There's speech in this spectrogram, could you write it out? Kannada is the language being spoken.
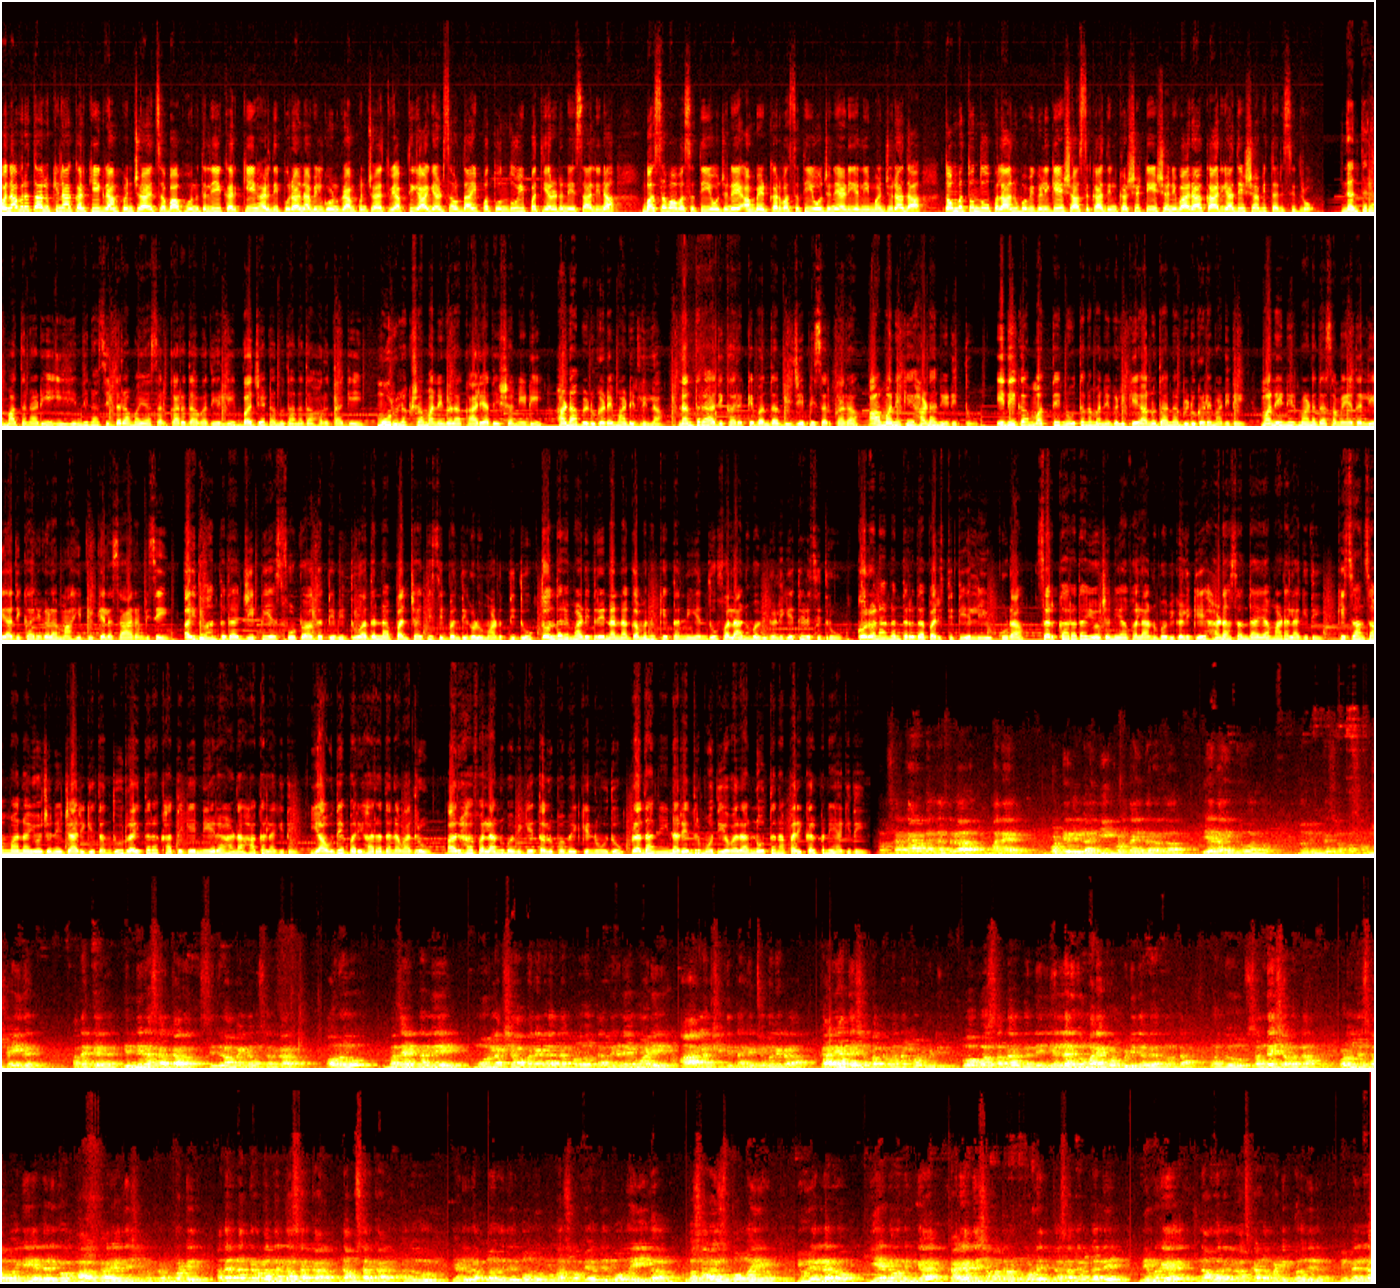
ಹೊನ್ನಾವರ ತಾಲೂಕಿನ ಕರ್ಕಿ ಗ್ರಾಮ ಪಂಚಾಯತ್ ಸಭಾಭವನದಲ್ಲಿ ಕರ್ಕಿ, ಹಳದಿಪುರ, ನವಿಲ್ಗೋಣ್ ಗ್ರಾಮ ಪಂಚಾಯತ್ ವ್ಯಾಪ್ತಿಯ ಎರಡ್ ಸಾವಿರದ ಇಪ್ಪತ್ತೊಂದು, ಇಪ್ಪತ್ತೆರಡನೇ ಸಾಲಿನ ಬಸವ ವಸತಿ ಯೋಜನೆ, ಅಂಬೇಡ್ಕರ್ ವಸತಿ ಯೋಜನೆ ಅಡಿಯಲ್ಲಿ ಮಂಜೂರಾದ ತೊಂಬತ್ತೊಂದು ಫಲಾನುಭವಿಗಳಿಗೆ ಶಾಸಕ ದಿನಕರ್ ಶೆಟ್ಟಿ ಶನಿವಾರ ಕಾರ್ಯಾದೇಶ ವಿತರಿಸಿದರು. ನಂತರ ಮಾತನಾಡಿ, ಈ ಹಿಂದಿನ ಸಿದ್ದರಾಮಯ್ಯ ಸರ್ಕಾರದ ಅವಧಿಯಲ್ಲಿ ಬಜೆಟ್ ಅನುದಾನದ ಹೊರತಾಗಿ ಮೂರು ಲಕ್ಷ ಮನೆಗಳ ಕಾರ್ಯಾದೇಶ ನೀಡಿ ಹಣ ಬಿಡುಗಡೆ ಮಾಡಿರಲಿಲ್ಲ. ನಂತರ ಅಧಿಕಾರಕ್ಕೆ ಬಂದ ಬಿಜೆಪಿ ಸರ್ಕಾರ ಆ ಮನೆಗೆ ಹಣ ನೀಡಿತ್ತು. ಇದೀಗ ಮತ್ತೆ ನೂತನ ಮನೆಗಳಿಗೆ ಅನುದಾನ ಬಿಡುಗಡೆ ಮಾಡಿದೆ. ಮನೆ ನಿರ್ಮಾಣದ ಸಮಯದಲ್ಲಿ ಅಧಿಕಾರಿಗಳ ಮಾಹಿತಿ ಕೆಲಸ ಆರಂಭಿಸಿ, ಐದು ಹಂತದ ಜಿಪಿಎಸ್ ಫೋಟೋ ಅಗತ್ಯವಿದ್ದು, ಅದನ್ನ ಪಂಚಾಯಿತಿ ಸಿಬ್ಬಂದಿಗಳು ಮಾಡುತ್ತಿದ್ದು, ತೊಂದರೆ ಮಾಡಿದ್ರೆ ನನ್ನ ಗಮನಕ್ಕೆ ತನ್ನಿ ಎಂದು ಫಲಾನುಭವಿಗಳಿಗೆ ತಿಳಿಸಿದ್ರು. ಕೊರೋನಾ ನಂತರದ ಪರಿಸ್ಥಿತಿಯಲ್ಲಿಯೂ ಕೂಡ ಸರ್ಕಾರದ ಯೋಜನೆಯ ಫಲಾನುಭವಿಗಳಿಗೆ ಹಣ ಸಂದಾಯ ಮಾಡಲಾಗಿದೆ. ಕಿಸಾನ್ ಸಮ್ಮಾನ ಯೋಜನೆ ಜಾರಿಗೆ ತಂದು ರೈತರ ಖಾತೆಗೆ ನೇರ ಹಣ ಹಾಕಲಾಗಿದೆ. ಯಾವುದೇ ಪರಿಹಾರ ಧನವಾದರೂ ಅರ್ಹ ಫಲಾನುಭವಿಗೆ ತಲುಪಬೇಕೆನ್ನುವುದು ಪ್ರಧಾನಿ ನರೇಂದ್ರ ಮೋದಿ ಅವರ ನೂತನ ಪರಿಕಲ್ಪನೆಯಾಗಿದೆ. ಸರ್ಕಾರ ಬಂದ ಮನೆ ಕೊಟ್ಟಿರಲಿಲ್ಲ, ಈಗ ಕೊಡ್ತಾ ಇದ್ದಾರಲ್ಲ, ಏನಾಯಿತು ಅನ್ನೋದು ನಿಮ್ಗೆ ಸ್ವಲ್ಪ ಸಂಶಯ ಇದೆ. ಅದಕ್ಕೆ ಹಿಂದಿನ ಸರ್ಕಾರ ಸಿದ್ದರಾಮಯ್ಯ ಸರ್ಕಾರ, ಅವರು ಬಜೆಟ್ನಲ್ಲಿ ಮೂರು ಲಕ್ಷ ಮನೆಗಳನ್ನ ಕೊಡುವಂತ ನಿರ್ಣಯ ಮಾಡಿ ಆರು ಲಕ್ಷಕ್ಕಿಂತ ಹೆಚ್ಚು ಮನೆಗಳ ಕಾರ್ಯಾದೇಶ ಪತ್ರವನ್ನ ಕೊಟ್ಬಿಟ್ಟಿದ್ರು. ಹೋಗುವ ಸಂದರ್ಭದಲ್ಲಿ ಎಲ್ಲರಿಗೂ ಮನೆ ಕೊಟ್ಬಿಟ್ಟಿದ್ದೇವೆ ಅನ್ನುವಂತ ಒಂದು ಸಂದೇಶವನ್ನ ಕೊಡುವುದ್ರ ಸಲುವಾಗಿ ಎಲ್ಲರಿಗೂ ಆ ಕಾರ್ಯಾದೇಶ ಪತ್ರವನ್ನು ಕೊಟ್ಟಿದ್ರು ಅದರ ನಂತರ ಬಂದಂತ ಸರ್ಕಾರ ನಮ್ಮ ಸರ್ಕಾರ, ಅದು ಯಡಿಯೂರಪ್ಪನವ್ರದ್ದು ಕುಮಾರ್ ಕುಮಾರಸ್ವಾಮಿ ಅವ್ರದ್ದು ಇರ್ಬೋದು, ಈಗ ಬಸವರಾಜ ಬೊಮ್ಮಾಯಿ ಅವರು. ಇವರೆಲ್ಲರೂ ಏನು ನಿಮ್ಗೆ ಕಾರ್ಯಾದೇಶ ಪತ್ರವನ್ನು ಕೊಟ್ಟಿದ್ದ ಸಂದರ್ಭದಲ್ಲಿ ನಿಮಗೆ ನಾವು ಅದನ್ನು ರಾಜಕಾರಣ ಮಾಡ್ಲಿಕ್ಕೆ ಬರೋದಿಲ್ಲ. ನಿಮ್ಮೆಲ್ಲ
